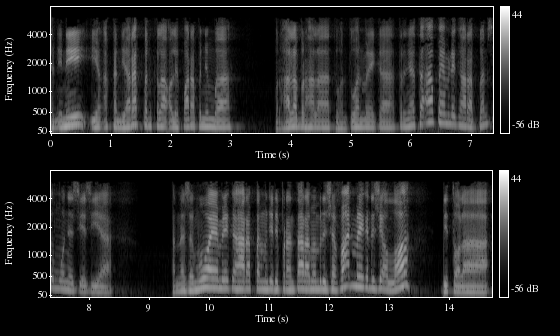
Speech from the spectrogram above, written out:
Dan ini yang akan diharapkan kelak oleh para penyembah berhala-berhala, tuhan-tuhan mereka. Ternyata apa yang mereka harapkan semuanya sia-sia. Karena semua yang mereka harapkan menjadi perantara memberi syafaat mereka di sisi Allah ditolak.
